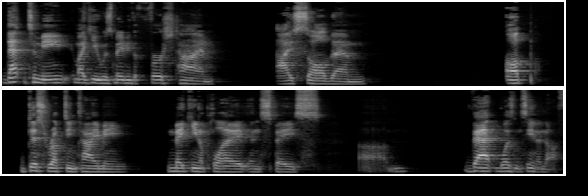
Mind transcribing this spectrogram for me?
That to me, Mikey, was maybe the first time I saw them up, disrupting timing, making a play in space. Um, that wasn't seen enough.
